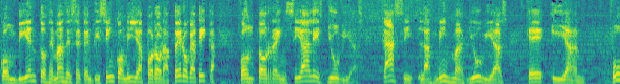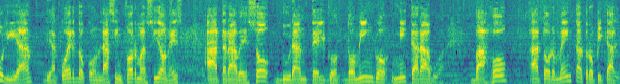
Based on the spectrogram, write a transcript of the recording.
con vientos de más de 75 millas por hora. Pero Gatica, con torrenciales lluvias, casi las mismas lluvias que Ian. Julia, de acuerdo con las informaciones, atravesó durante el domingo Nicaragua, bajó a tormenta tropical,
